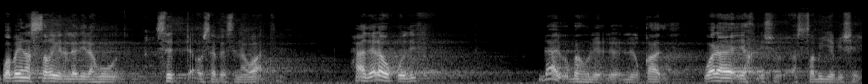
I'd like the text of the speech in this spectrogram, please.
وبين الصغير الذي له ست أو سبع سنوات. هذا لو قذف لا يؤبه للقاذف ولا يخدش الصبي بشيء.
